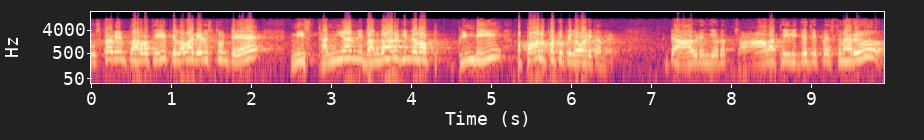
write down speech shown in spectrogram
చూస్తావేం పార్వతి? పిల్లవాడు ఏడుస్తుంటే నీ స్తన్యాన్ని బంగారు గిన్నెలో పిండి ఆ పాలు పట్టు పిల్లవాడికి అన్నాడు. అంటే ఆవిడంది? కూడా చాలా తేలిగ్గా చెప్పేస్తున్నారు.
